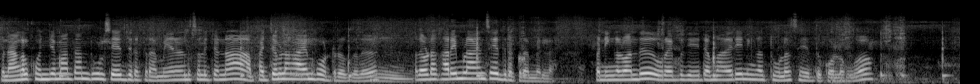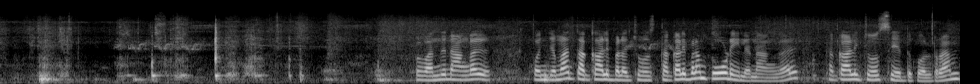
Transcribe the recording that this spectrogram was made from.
இப்போ நாங்கள் கொஞ்சமாக தான் தூள் சேர்த்துருக்குறோம். ஏன்னு சொல்லி சொன்னால் பச்சை மிளகாயும் போட்டிருக்குது. அதோட கறி மிளகாயும் சேர்த்துருக்குறோம் இல்லை. இப்போ நீங்கள் வந்து உரைப்புக்கு ஏற்ற மாதிரி நீங்கள் தூளை சேர்த்துக்கொள்ளுங்க இப்போ வந்து நாங்கள் கொஞ்சமாக தக்காளி பழ சோஸ் தக்காளி பழம் போடையில் நாங்கள். தக்காளி சோஸ் சேர்த்துக்கொள்கிறோம்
